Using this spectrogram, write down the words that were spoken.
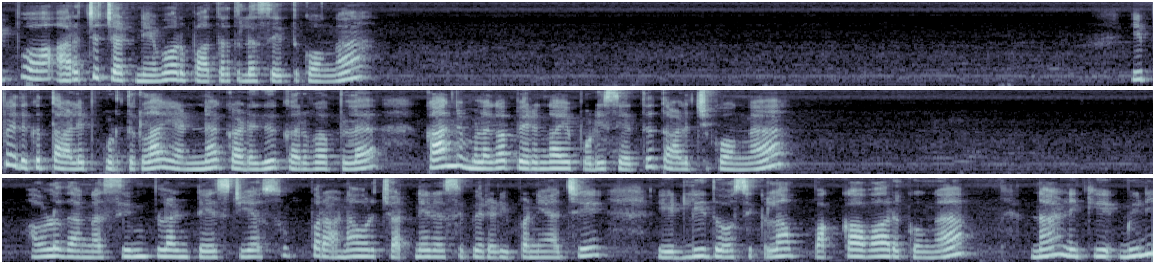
இப்போது அரைச்ச சட்னியவை ஒரு பாத்திரத்தில் சேர்த்துக்கோங்க. இப்போ இதுக்கு தாளிப்பு கொடுத்துக்கலாம். எண்ணெய் கடுகு கருவேப்பிலை காஞ்ச மிளகா பெருங்காய பொடி சேர்த்து தாளிச்சிக்கோங்க. அவ்வளோதாங்க. சிம்பிள் அண்ட் டேஸ்டியாக சூப்பரான ஒரு சட்னி ரெசிபி ரெடி பண்ணியாச்சு. இட்லி தோசைக்கெல்லாம் பக்காவாக இருக்குங்க. நான் இன்றைக்கி மினி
